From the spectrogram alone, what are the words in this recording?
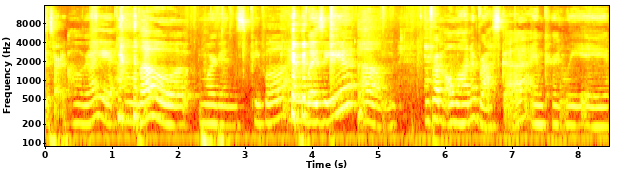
Get started. All right. Hello, Morgan's people. I'm Lizzi. Um, I'm from Omaha, Nebraska. I'm currently a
